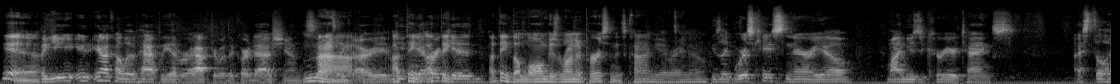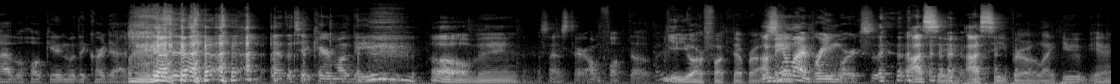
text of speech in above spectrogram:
Yeah. Like you, you're not gonna live happily ever after with a Kardashian. So Nah, it's like, all right, I think I think kid. I think the longest running person is Kanye right now. He's like, worst case scenario, my music career tanks. I still have a hook in with the Kardashians. I have to take care of my baby. Oh man, That sounds terrible. I'm fucked up. yeah, you are fucked up, bro. This I is mean, how my brain works. I see, I see, bro. Like you, yeah,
